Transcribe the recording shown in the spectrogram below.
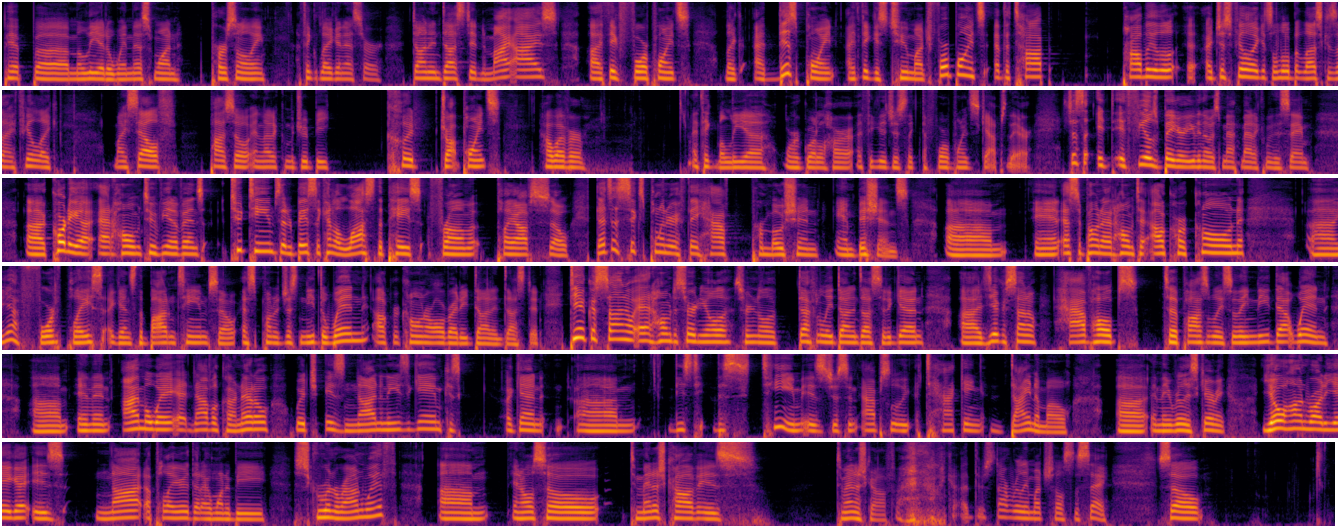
pip uh, Melilla to win this one personally. I think Leganes are done and dusted in my eyes. I think four points, like at this point, I think is too much. Four points at the top, probably a little. I just feel like it's a little bit less because I feel like myself, Paso, and Atletico Madrid B could drop points. However, I think Melilla or Guadalajara. I think it's just like the four points gaps there. It's just it, it feels bigger even though it's mathematically the same. Uh, Cordia at home to Vienna two teams that have basically kind of lost the pace from playoffs. So that's a six pointer if they have promotion ambitions. Um, and Estepona at home to Alcorcon uh, yeah, fourth place against the bottom team. So Estepona just need the win. Alcorcon are already done and dusted. Diocesano at home to Cerdanyola. Cerdanyola definitely done and dusted again. Uh, Diocesano have hopes to possibly, so they need that win. Um, and then I'm away at Navalcarnero, which is not an easy game because, again, um, these this team is just an absolutely attacking dynamo, uh, and they really scare me. Johan Rodiega is not a player that I want to be screwing around with. Um, and also, Temeshkov is Temeshkov. There's not really much else to say. So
